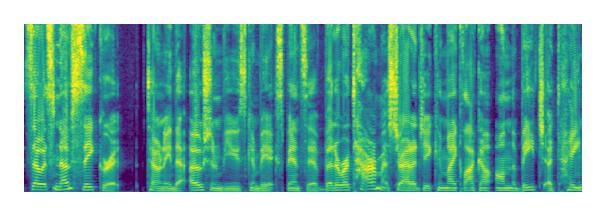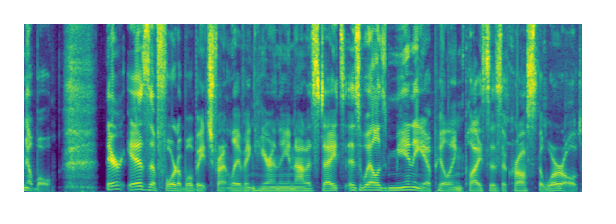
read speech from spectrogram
So it's no secret, Tony, that ocean views can be expensive, but a retirement strategy can make like a, on the beach attainable. There is affordable beachfront living here in the United States, as well as many appealing places across the world.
